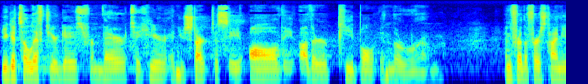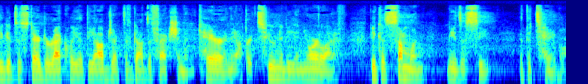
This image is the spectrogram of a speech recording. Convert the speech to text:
You get to lift your gaze from there to here, and you start to see all the other people in the room. And for the first time, you get to stare directly at the object of God's affection and care and the opportunity in your life because someone needs a seat at the table.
